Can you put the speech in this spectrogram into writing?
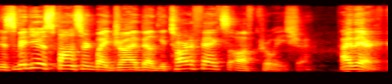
This video is sponsored by Drybell Guitar Effects of Croatia. Hi there,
